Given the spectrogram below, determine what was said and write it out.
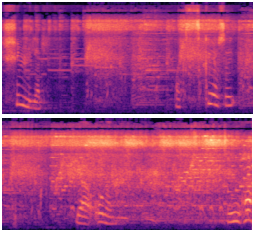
Şimdi gel. Bak sıkıyorsa ya oğlum. Oha.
